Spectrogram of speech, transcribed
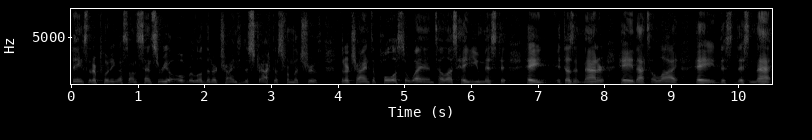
things that are putting us on sensory overload that are trying to distract us from the truth, that are trying to pull us away and tell us, "Hey, you missed it. Hey, it doesn't matter. Hey, that's a lie. Hey, this this and that."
